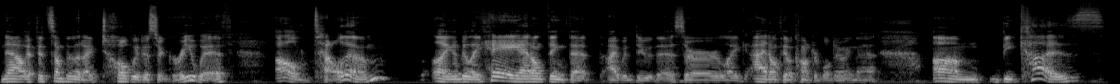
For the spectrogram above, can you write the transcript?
Now if it's something that I totally disagree with I'll tell them. Like I'll be like hey I don't think that I would do this or like I don't feel comfortable doing that. Um because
